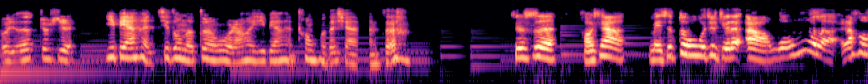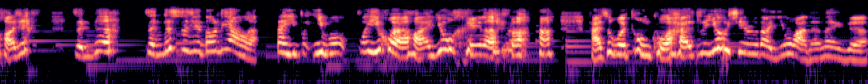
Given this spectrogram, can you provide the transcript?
我觉得就是。一边很激动的顿悟，然后一边很痛苦的选择，就是好像每次顿悟就觉得啊，我悟了，然后好像 整个整个世界都亮了，但一不一不不一会儿好像又黑了，是吧？还是会痛苦，还是又陷入到以往的那个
